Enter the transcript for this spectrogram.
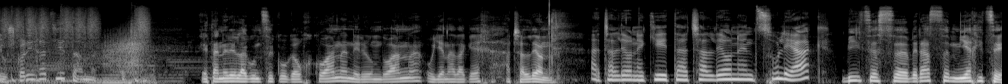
Euskal Jatietan. Eta nire laguntzeko gaurkoan, nire ondoan, oian adaker, atxaldeon. Atxalde honeki eta atxalde honen zuleak. Biltzez, eh, beraz, miagitze.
